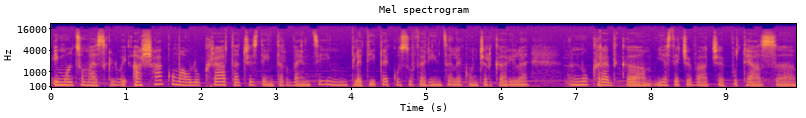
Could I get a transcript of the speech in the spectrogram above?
îi mulțumesc lui. Așa cum au lucrat aceste intervenții împletite cu suferințele, cu încercările, nu cred că este ceva ce putea să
